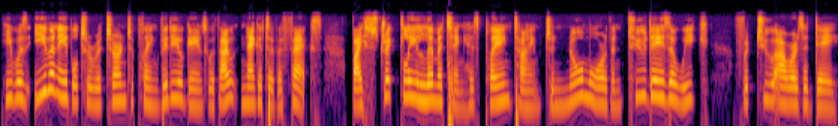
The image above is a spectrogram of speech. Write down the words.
He was even able to return to playing video games without negative effects by strictly limiting his playing time to no more than two days a week for two hours a day.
